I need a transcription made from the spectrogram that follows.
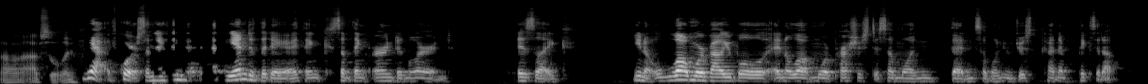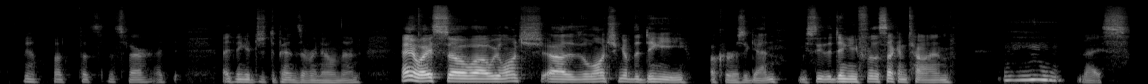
Uh, absolutely. Yeah, of course. And I think that at the end of the day, I think something earned and learned is like, you know, a lot more valuable and a lot more precious to someone than someone who just kind of picks it up. Yeah, that, that's that's fair. I, I think it just depends every now and then. Anyway, so uh, we launch uh, the launching of the dinghy occurs again. We see the dinghy for the second time. Nice.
